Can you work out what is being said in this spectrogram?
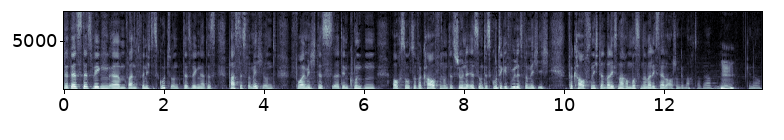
Und das, deswegen ähm, finde ich das gut und deswegen hat es, passt es für mich und freue mich, das äh, den Kunden auch so zu verkaufen. Und das Schöne ist und das gute Gefühl ist für mich, ich verkaufe es nicht dann, weil ich es machen muss, sondern weil ich es selber auch schon gemacht habe. Ja. Mhm. Genau,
